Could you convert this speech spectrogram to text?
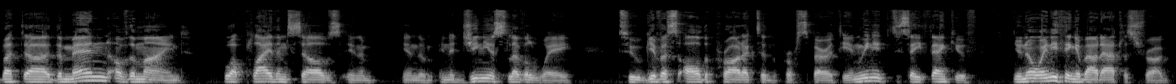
but uh, the men of the mind who apply themselves in a in the in a genius level way to give us all the product and the prosperity. And we need to say thank you. If you know anything about Atlas Shrugged,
